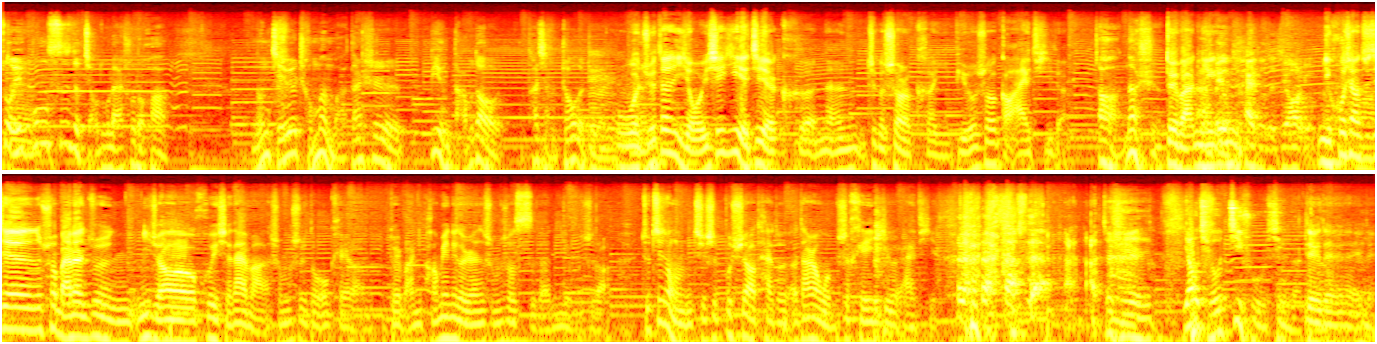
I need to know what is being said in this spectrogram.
作为公司的角度来说的话，能节约成本吧，但是并达不到他想招的这个人。我觉得有一些业界可能这个事儿可以，比如说搞 IT 的啊，那是对吧？你没有太多的交流，你互相之间说白了就是你只要会写代码，什么事都 OK 了，对吧？你旁边那个人什么时候死的，你也不知道。就这种其实不需要太多，呃，当然我不是黑这个 IT，就是要求技术性的。对对对对，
